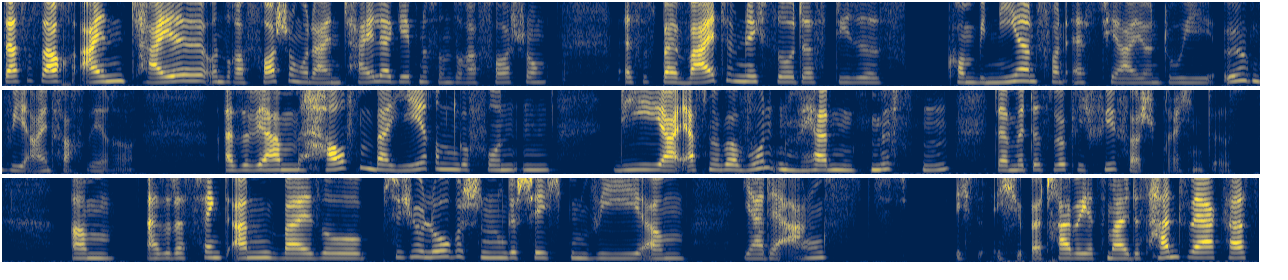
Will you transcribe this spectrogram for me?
Das ist auch ein Teil unserer Forschung oder ein Teilergebnis unserer Forschung, es ist bei weitem nicht so, dass dieses Kombinieren von STI und DUI irgendwie einfach wäre. Also wir haben einen Haufen Barrieren gefunden, die ja erstmal überwunden werden müssten, damit es wirklich vielversprechend ist. Ähm, also das fängt an bei so psychologischen Geschichten wie ähm, ja der Angst, ich, ich, übertreibe jetzt mal des Handwerkers,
